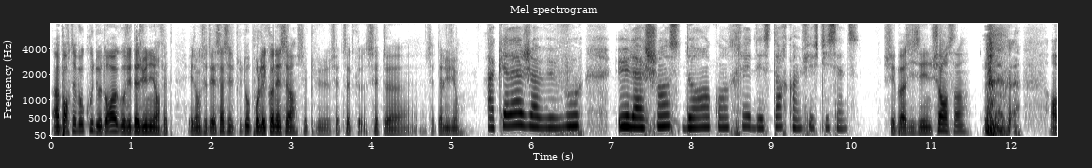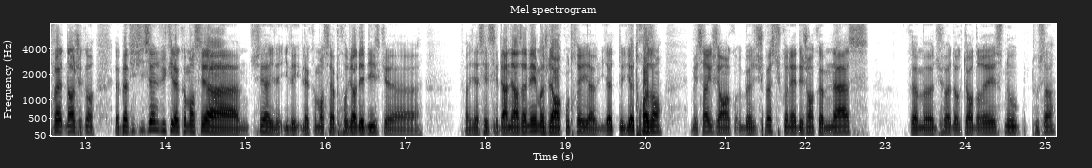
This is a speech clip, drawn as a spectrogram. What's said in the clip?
importait beaucoup de drogue aux États-Unis en fait. Et donc c'était ça, c'est plutôt pour les connaisseurs, c'est plus cette, cette, cette, euh, cette, allusion. À quel âge avez-vous eu la chance de rencontrer des stars comme 50 Cent Je sais pas si c'est une chance, hein. en fait, non, j'ai bah, 50 Cent vu qu'il a commencé à, tu sais, il, il, a commencé à produire des disques. Euh, enfin, il y a ces, ces, dernières années, moi je l'ai rencontré il y, a, il, y a, il y a trois ans. Mais c'est vrai que j'ai, bah, je sais pas si tu connais des gens comme Nas, comme euh, tu vois Dr Dre, Snoop, tout ça.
